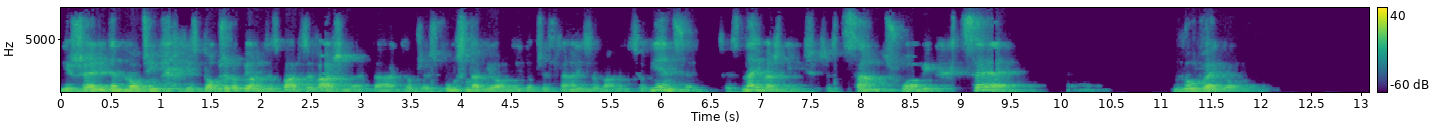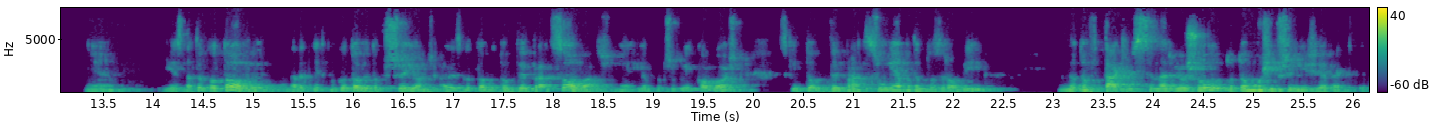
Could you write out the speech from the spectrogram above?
jeżeli ten coaching jest dobrze robiony, to jest bardzo ważne, tak? dobrze jest ustawiony, dobrze jest realizowany i co więcej, co jest najważniejsze, że sam człowiek chce nowego, nie? jest na to gotowy, nawet nie tylko gotowy to przyjąć, ale jest gotowy to wypracować nie? i on potrzebuje kogoś, z kim to wypracuje, a potem to zrobi, no to w takim scenariuszu to to musi przynieść efekty.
